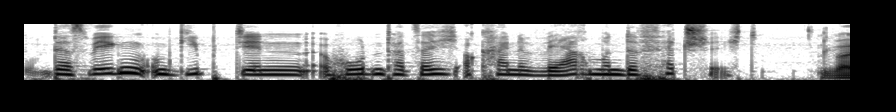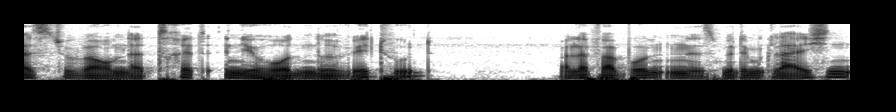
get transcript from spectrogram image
Deswegen umgibt den Hoden tatsächlich auch keine wärmende Fettschicht. Weißt du, warum der Tritt in die Hoden so wehtut? Weil er verbunden ist mit dem gleichen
